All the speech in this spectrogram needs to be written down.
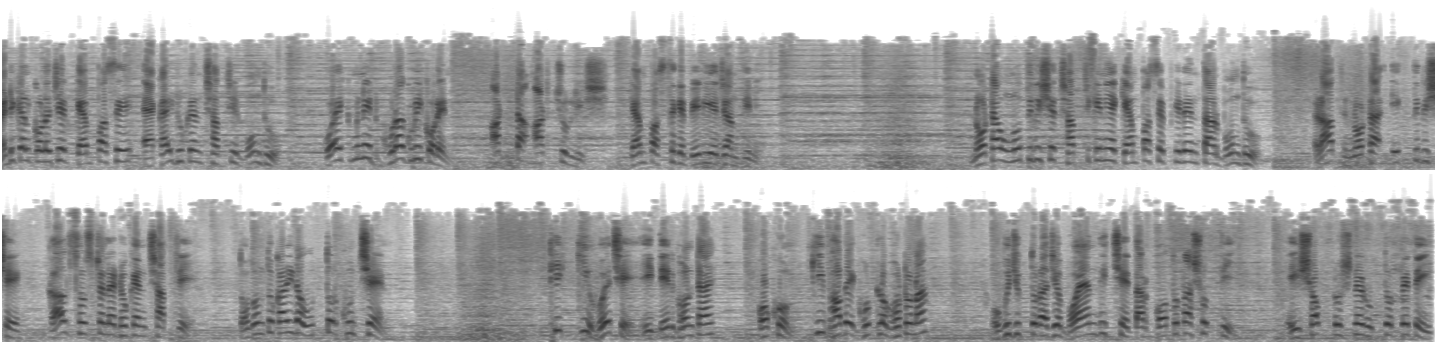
মেডিকেল কলেজের ক্যাম্পাসে একাই ঢুকেন ছাত্রীর বন্ধু। কয়েক মিনিট ঘোরাঘুরি করেন। আটটা আটচল্লিশ। ক্যাম্পাস থেকে বেরিয়ে যান তিনি। নটা উনত্রিশে ছাত্রীকে নিয়ে ক্যাম্পাসে ফিরেন তার বন্ধু। রাত নটা একত্রিশে গার্লস হোস্টেলে ঢোকেন ছাত্রী। তদন্তকারীরা উত্তর খুঁজছেন। ঠিক কি হয়েছে এই দেড় ঘন্টায়? কখন? কীভাবে ঘটল ঘটনা? অভিযুক্তরা যে বয়ান দিচ্ছে তার কতটা সত্যি? এই সব প্রশ্নের উত্তর পেতেই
